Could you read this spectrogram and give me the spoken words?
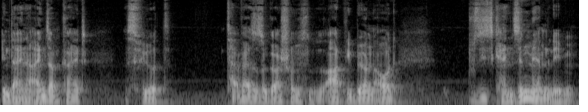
in deine Einsamkeit, es führt teilweise sogar schon so eine Art wie Burnout. Du siehst keinen Sinn mehr im Leben.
